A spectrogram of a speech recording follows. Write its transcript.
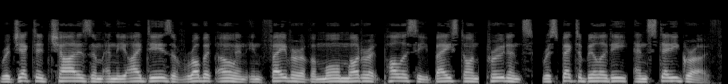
rejected Chartism and the ideas of Robert Owen in favor of a more moderate policy based on prudence, respectability, and steady growth.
